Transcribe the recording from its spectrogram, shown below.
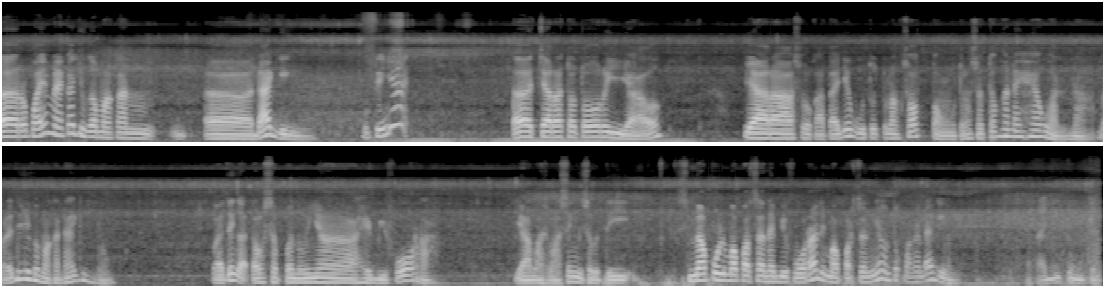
uh, rupanya mereka juga makan uh, daging buktinya uh, cara tutorial piara sulcata aja butuh tulang sotong. Tulang sotong kan ada hewan. Nah berarti juga makan daging dong. Berarti nggak tahu sepenuhnya herbivora. Ya masing-masing seperti 95% herbivora 5 persennya untuk makan daging. Kayak gitu mungkin.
